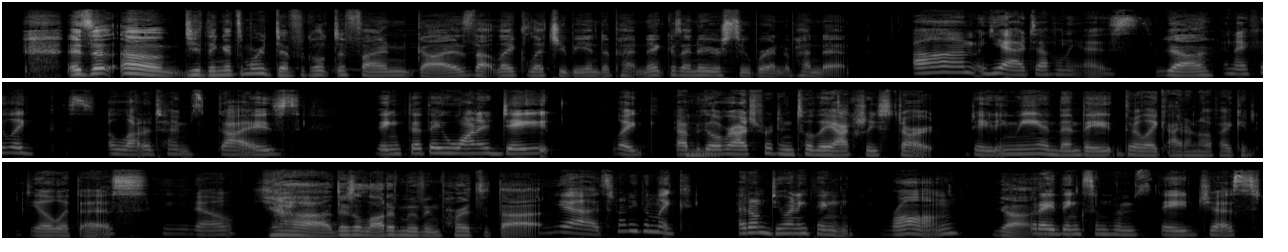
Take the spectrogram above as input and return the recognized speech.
Is it um do you think it's more difficult to find guys that like let you be independent because I know you're super independent. Um, yeah, it definitely is. Yeah. And I feel like a lot of times guys think that they want to date like Abigail Mm-hmm. Ratchford until they actually start dating me, and then they they're like, I don't know if I could deal with this, you know. Yeah, there's a lot of moving parts with that. Yeah, it's not even like I don't do anything wrong, Yeah. but I think sometimes they just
